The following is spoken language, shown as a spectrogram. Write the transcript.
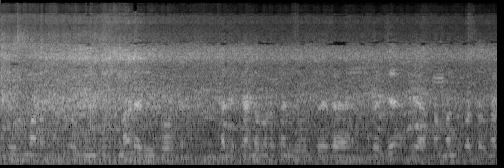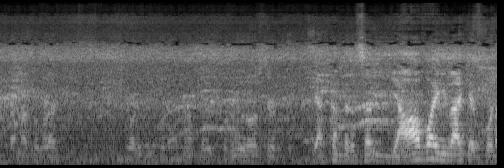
ಶೂಟ್ ಮಾಡ್ಕೊಂಡು ವಿಸಿಟ್ ಮಾಡಿ ರಿಪೋರ್ಟ್ ಅಲ್ಲಿ ಕಂಡು ಬರ್ತಂಗೆ ಇದ್ರ ಬಗ್ಗೆ ಸಂಬಂಧಪಟ್ಟವ್ರನ್ನ ಕ್ರಮ ತಗೊಳಕ್ಕೆ ವರದಿ ಕೂಡ ನಾವು ಕಳಿಸ್ಕೊಡೋ ವ್ಯವಸ್ಥೆ ಇರ್ತೀವಿ ಯಾಕಂದ್ರೆ ಸರ್ ಯಾವ ಇಲಾಖೆ ಕೂಡ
